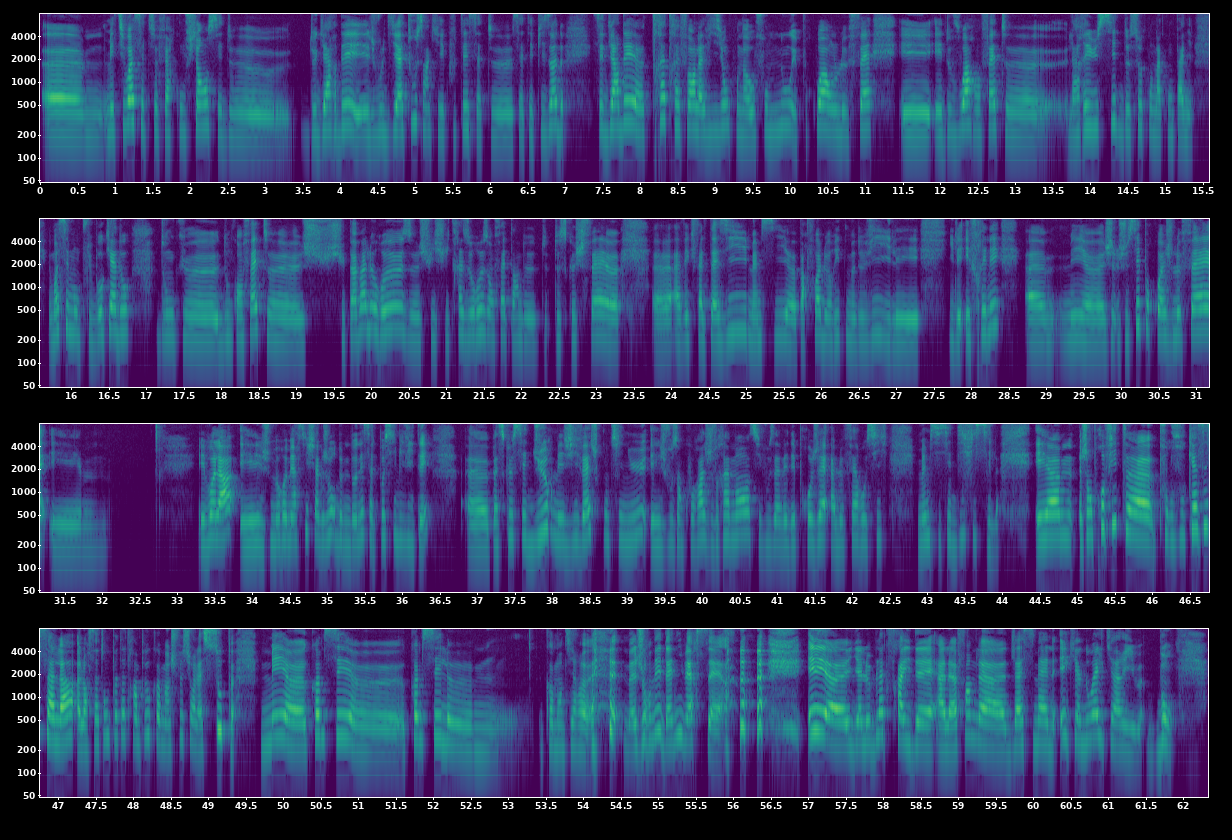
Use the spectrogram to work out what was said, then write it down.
euh, mais tu vois, c'est de se faire confiance et de, de garder, et je vous le dis à tous hein, qui écoutez euh, cet épisode, c'est de garder euh, très très fort la vision qu'on a au fond de nous et pourquoi on le fait, et, de voir en fait la réussite de ceux qu'on accompagne. Et moi, c'est mon plus beau cadeau. Donc, donc en fait, je suis pas mal heureuse, je suis, très heureuse en fait hein, de, ce que je fais avec Fantasy, même si parfois le rythme de vie, il est, il est effréné, euh, mais euh, je, sais pourquoi je le fais et, mmh, et voilà, et je me remercie chaque jour de me donner cette possibilité euh, parce que c'est dur, mais j'y vais, je continue et je vous encourage vraiment, si vous avez des projets, à le faire aussi, même si c'est difficile. Et j'en profite pour vous caser ça là. Alors ça tombe peut-être un peu comme un cheveu sur la soupe, mais comme c'est comme c'est le mmh, comment dire, euh, ma journée d'anniversaire. et euh, il y a le Black Friday à la fin de la, de la semaine et qu'il y a Noël qui arrive. Bon,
